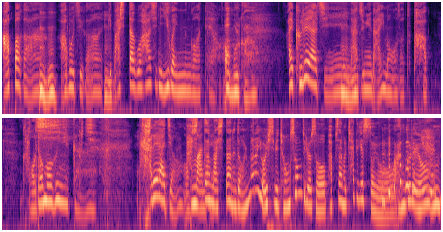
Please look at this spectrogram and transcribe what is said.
아빠가 음, 음. 아버지가 이렇게 음. 맛있다고 하시는 이유가 있는 것 같아요. 아 뭘까요? 아이 그래야지. 나중에 나이 먹어서도 밥 얻어 먹으니까. 잘해야죠. 엄마한테. 맛있다 맛있다 하는데 얼마나 열심히 정성 들여서 밥상을 차리겠어요. 안 그래요? 음.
